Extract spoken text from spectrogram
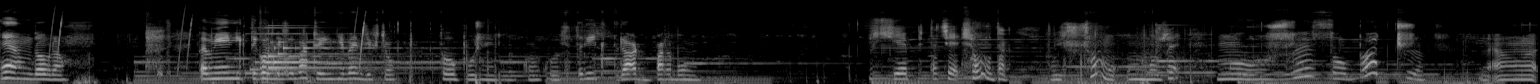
Nie wiem, dobra. Pewnie nikt tego nie zobaczy i nie będzie chciał. To później konkurs. Trick, track, barbon. Się pytacie, czemu tak? Mówisz, czemu? Może, może zobaczy. E,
